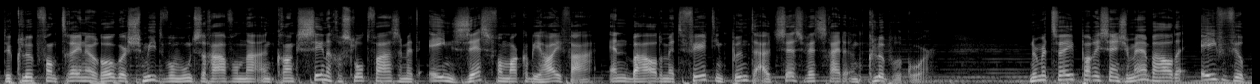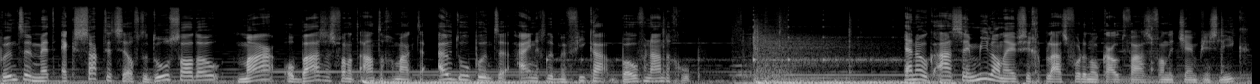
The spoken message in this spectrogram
De club van trainer Roger Schmid won woensdagavond na een krankzinnige slotfase met 1-6 van Maccabi Haifa en behaalde met 14 punten uit 6 wedstrijden een clubrecord. Nummer 2 Paris Saint-Germain behaalde evenveel punten met exact hetzelfde doelsaldo, maar op basis van het aantal gemaakte uitdoelpunten eindigde Benfica bovenaan de groep. En ook AC Milan heeft zich geplaatst voor de knock-outfase van de Champions League.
